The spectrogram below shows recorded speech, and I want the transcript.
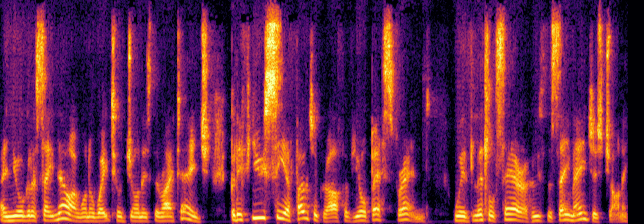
and you're going to say, No, I want to wait till John is the right age. But if you see a photograph of your best friend with little Sarah, who's the same age as Johnny,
